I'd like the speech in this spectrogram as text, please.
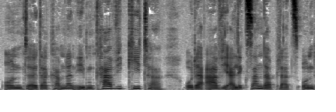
Und äh, da kam dann eben K wie Kita oder A wie Alexanderplatz. Und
